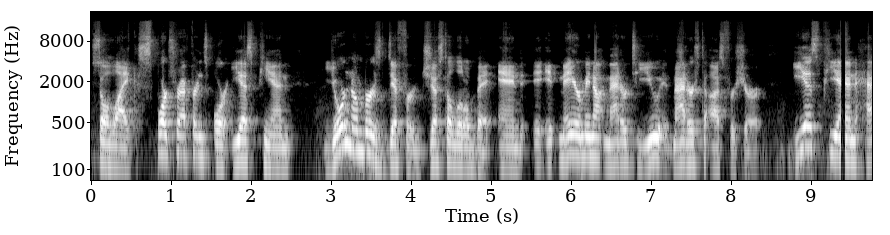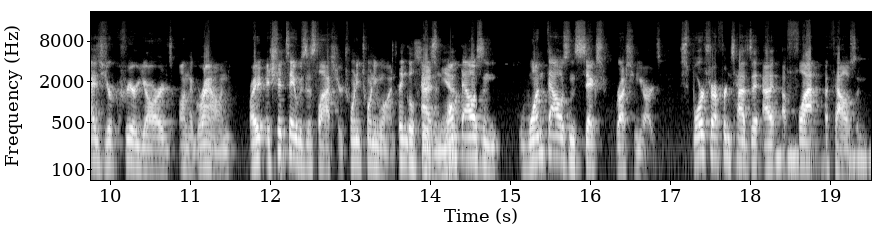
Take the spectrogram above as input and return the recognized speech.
So, like Sports Reference or ESPN, your numbers differ just a little bit, and it, it may or may not matter to you. It matters to us for sure. ESPN has your career yards on the ground, right? I should say it was this last year, 2021. Single season, yeah. 1,000, 1,006 rushing yards. Sports Reference has it at a flat a 1,000. Do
